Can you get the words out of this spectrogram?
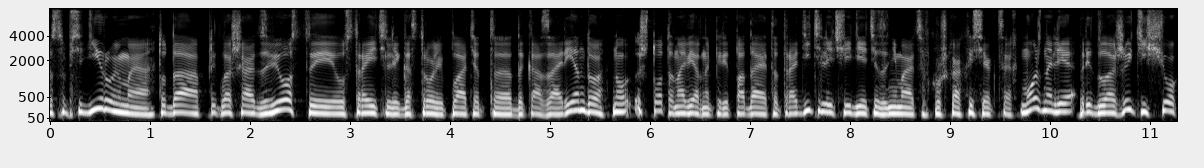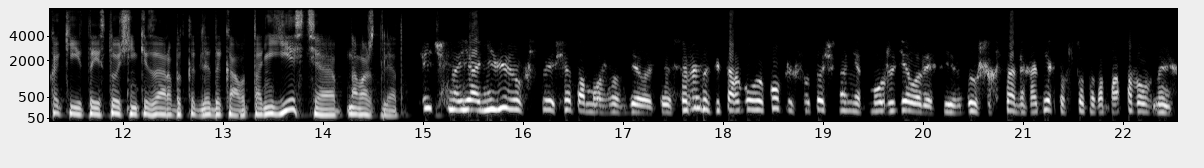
субсидируемая. Туда приглашают звезд, и устроители гастролей платят э, ДК за аренду. Ну, что-то, наверное, перепадает от родителей, чьи дети занимаются в кружках и секциях. Можно ли предложить еще какие-то источники заработка для ДК? Вот они есть, э, на ваш взгляд? Лично я не вижу, что еще там можно сделать делать. То есть рынок и торговый комплекс точно нет. Мы уже делали из бывших социальных объектов что-то там подобное.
